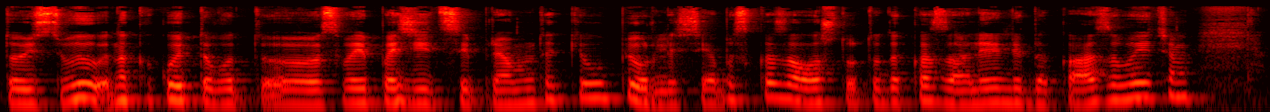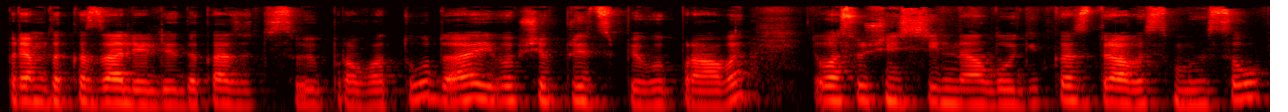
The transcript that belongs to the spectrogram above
То есть вы на какой-то вот э, своей позиции прям таки уперлись. Я бы сказала, что-то доказали или доказываете. Прям доказали или доказываете свою правоту, да, и вообще, в принципе, вы правы. У вас очень сильная логика, здравый смысл.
